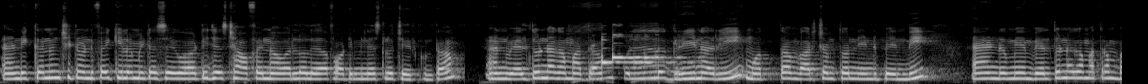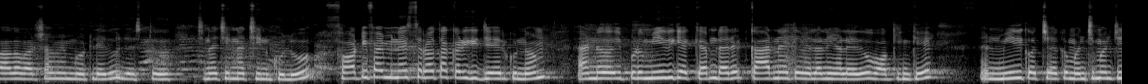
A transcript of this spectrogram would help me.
అండ్ ఇక్కడ నుంచి ట్వంటీ ఫైవ్ కిలోమీటర్స్ కాబట్టి జస్ట్ హాఫ్ అన్ అవర్లో లేదా ఫార్టీ మినిట్స్లో చేరుకుంటాం. అండ్ వెళ్తుండగా మాత్రం ఫుల్ గ్రీనరీ మొత్తం వర్షంతో నిండిపోయింది. అండ్ మేము వెళ్తుండగా మాత్రం బాగా వర్షం ఏం ఇవ్వట్లేదు జస్ట్ చిన్న చిన్న చినుకులు. ఫార్టీ ఫైవ్ మినిట్స్ తర్వాత అక్కడికి చేరుకున్నాం. అండ్ ఇప్పుడు మీదికి ఎక్కాం. డైరెక్ట్ కార్ని అయితే వెళ్ళనియలేదు వాకింగ్కి. అండ్ మీదికి వచ్చాక మంచి మంచి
